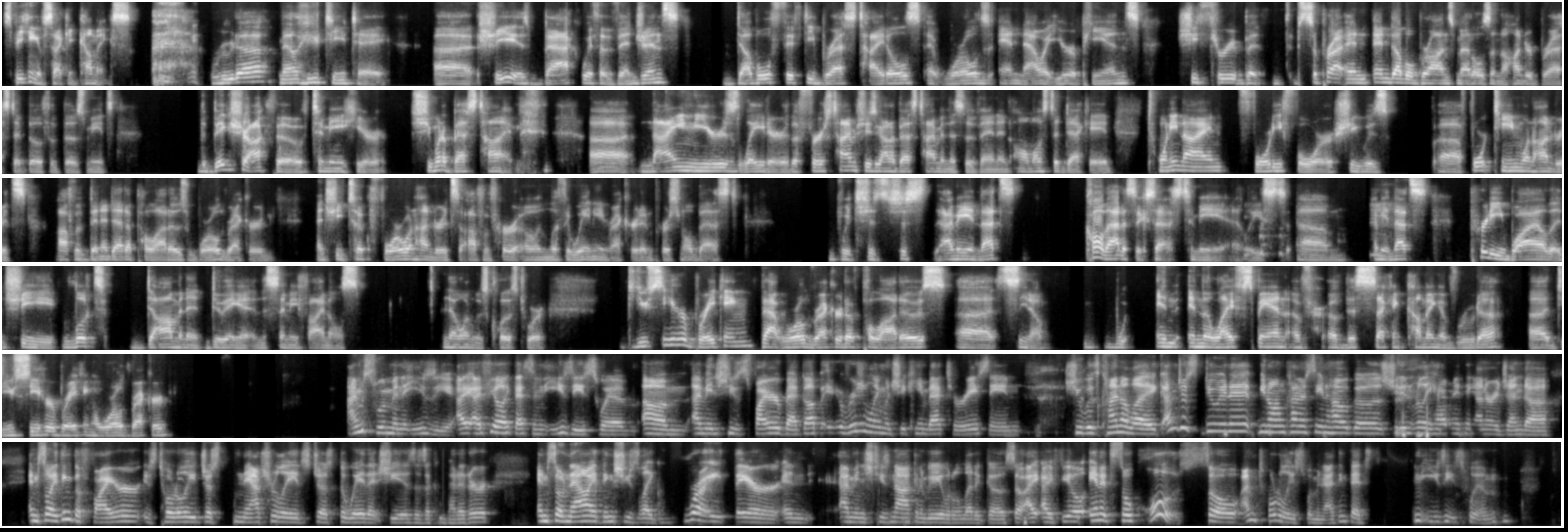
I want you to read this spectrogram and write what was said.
Speaking of second comings, Ruta Meilutyte, uh, she is back with a vengeance. Double 50 breast titles at Worlds and now at Europeans she threw, but surprise and, and double bronze medals in the 100 breast at both of those meets. The big shock, though, to me here, she won a best time. uh, nine years later, the first time she's got a best time in this event in almost a decade, 29 44. She was uh, 14 100ths off of Benedetta Pilato's world record. And she took four 100ths off of her own Lithuanian record and personal best, which is just, I mean, that's call that a success to me, at least. Um, I mean, that's pretty wild. And she looked dominant doing it in the semifinals. No one was close to her. Do you see her breaking that world record of Pilato's? Uh, you know, in in the lifespan of of this second coming of Ruta. Uh, do you see her breaking a world record? I'm swimming easy. I, I, feel like that's an easy swim. Um, I mean, she's fired back up. Originally, when she came back to racing, she was kind of like, I'm just doing it. You know, I'm kind of seeing how it goes. She didn't really have anything on her agenda. And so I think the fire is totally just naturally, it's just the way that she is as a competitor. And so now I think she's like right there. And I mean, she's not going to be able to let it go. So I, I feel, and it's so close. So I'm totally swimming. I think that's an easy swim.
